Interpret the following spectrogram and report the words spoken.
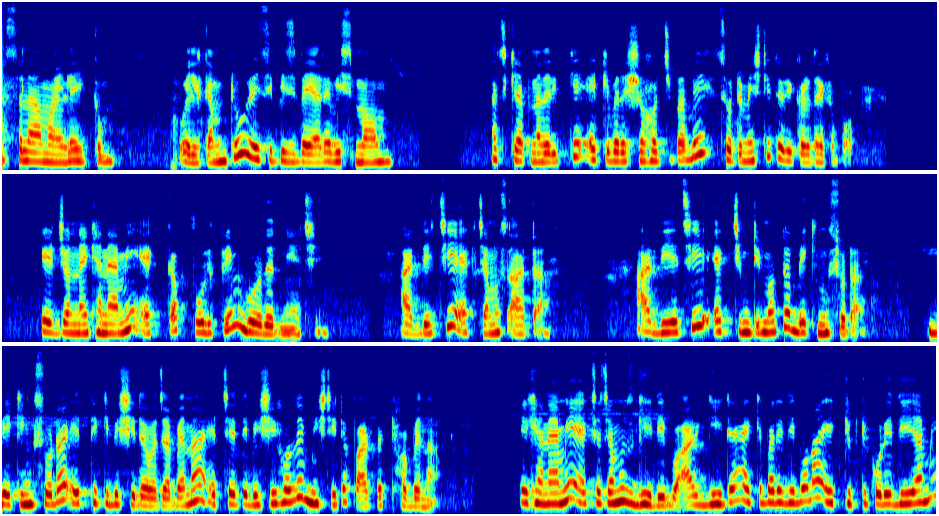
আসসালামু আলাইকুম। Welcome to recipes by Arabis mom আজকে আপনাদেরকে একেবারে সহজভাবে ছোটো মিষ্টি তৈরি করে দেখাবো। এর জন্য এখানে আমি এক কাপ ফুল ক্রিম গুঁড়ো নিয়েছি। আর দিয়েছি এক চামচ আটা। আর দিয়েছি এক চিমটির মতো বেকিং সোডা। বেকিং সোডা এর থেকে বেশি দেওয়া যাবে না। এর চাইতে বেশি হলে মিষ্টিটা পারফেক্ট হবে না। এখানে আমি এক চা চামচ ঘি দিব। আর ঘিটা একেবারে দিব না, একটু একটু করে দিয়ে আমি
